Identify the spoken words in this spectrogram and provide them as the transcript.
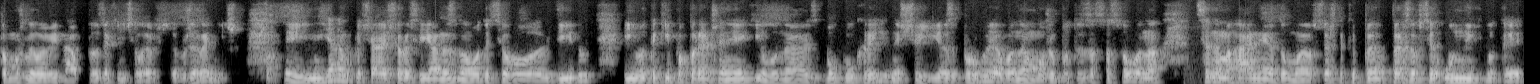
то можливо війна закінчила вже- раніше. Я не виключаю, що росіяни знову до цього дійдуть, і от такі попередження, які лунають з боку України, що є зброя, вона може бути застосована. Це намагання, я думаю, все ж таки перш за все уникнути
